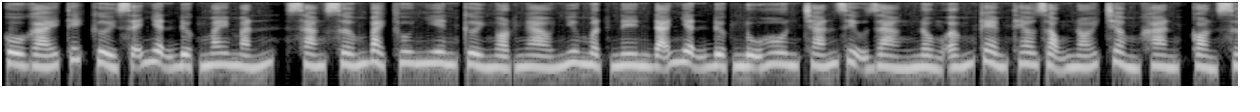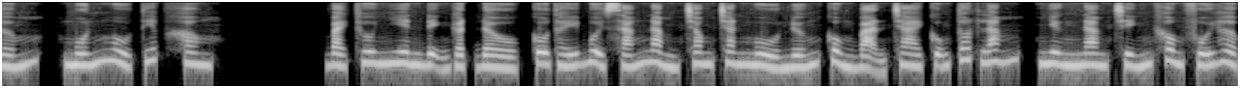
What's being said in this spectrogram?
Cô gái thích cười sẽ nhận được may mắn, sáng sớm Bạch Thu Nhiên cười ngọt ngào như mật nên đã nhận được nụ hôn chán dịu dàng nồng ấm kèm theo giọng nói trầm khàn, còn sớm, muốn ngủ tiếp không? Bạch Thu Nhiên định gật đầu, cô thấy buổi sáng nằm trong chăn ngủ nướng cùng bạn trai cũng tốt lắm, nhưng nam chính không phối hợp,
